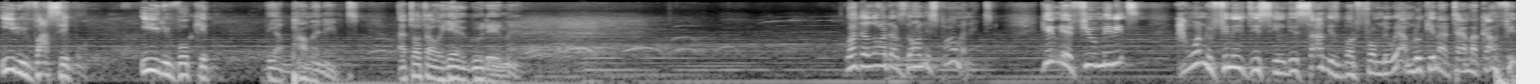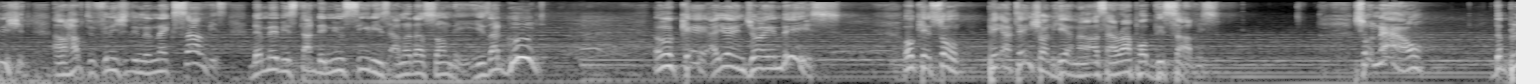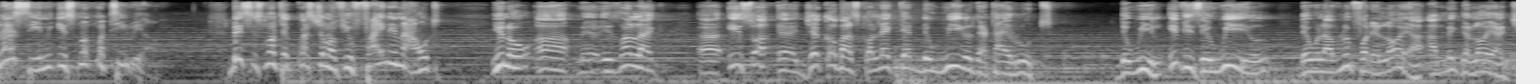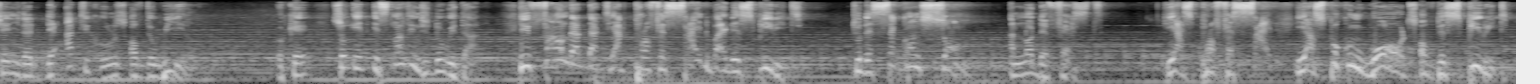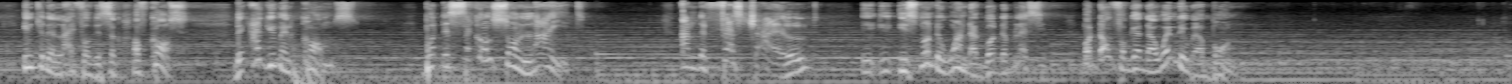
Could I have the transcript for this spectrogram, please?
irreversible, irrevocable. They are permanent. I thought I would hear a good amen. What the Lord has done is permanent. Give me a few minutes. I want to finish this in this service, but from the way I'm looking at time, I can't finish it. I'll have to finish it in the next service. Then maybe start the new series another Sunday. Is that good? Okay, are you enjoying this? Okay, so pay attention here now as I wrap up this service. So now, the blessing is not material. This is not a question of you finding out, you know, uh, it's not like uh, Esau, uh, Jacob has collected the will that I wrote. The will. If it's a will, they will have looked for the lawyer and make the lawyer change the, the articles of the will. Okay, so it is nothing to do with that. He found out that he had prophesied by the Spirit to the second son and not the first. He has prophesied, he has spoken words of the Spirit into the life of the second. Of course, the argument comes, but the second son lied, and the first child is not the one that got the blessing. But don't forget that when they were born,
